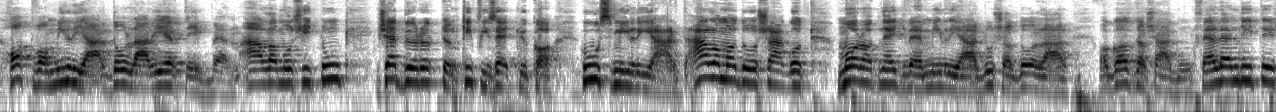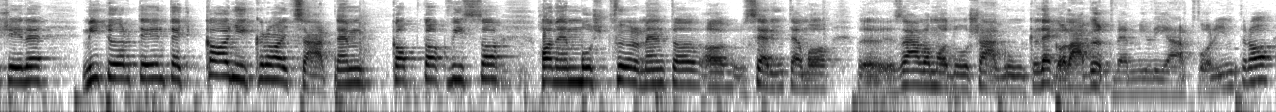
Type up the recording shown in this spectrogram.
60 milliárd dollár értékben államosítunk, és ebből rögtön kifizetjük a 20 milliárd államadóságot, marad 40 milliárd USA dollár a gazdaságunk fellendítésére. Mi történt? Egy kanyi krajcárt nem kaptak vissza, hanem most fölment a, a, szerintem a, az államadóságunk legalább 50 milliárd forintra,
